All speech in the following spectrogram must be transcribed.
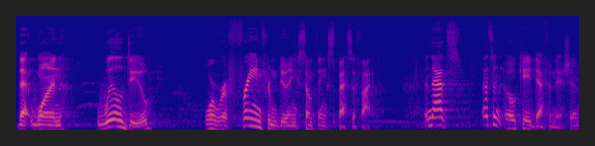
that one will do or refrain from doing something specified. And that's, that's an okay definition.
